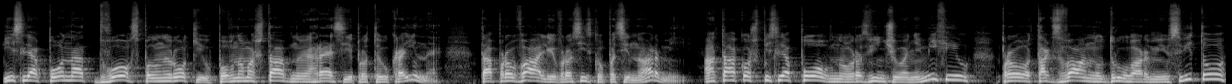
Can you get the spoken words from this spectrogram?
після понад двох з половиною років повномасштабної агресії проти України та провалів російської окупаційної армії, а також після повного розвінчування міфів про так звану Другу армію світу,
